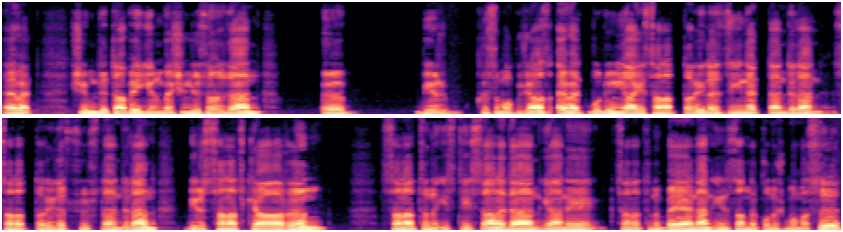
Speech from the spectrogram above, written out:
Evet, şimdi tabi 25. sözden e, bir kısım okuyacağız. Evet bu dünyayı sanatlarıyla zinetlendiren, sanatlarıyla süslendiren bir sanatkarın sanatını istihsan eden yani sanatını beğenen insanla konuşmaması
